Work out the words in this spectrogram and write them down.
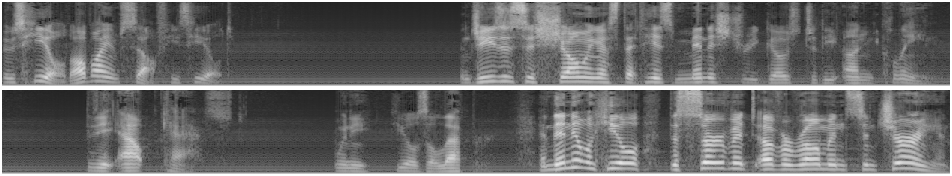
who's healed, all by himself. He's healed. And Jesus is showing us that his ministry goes to the unclean, to the outcast, when he heals a leper. And then he'll heal the servant of a Roman centurion.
